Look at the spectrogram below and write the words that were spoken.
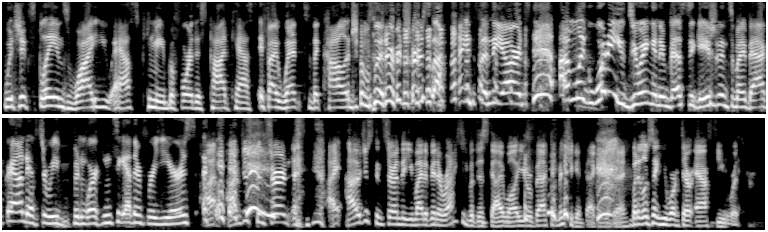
Which explains why you asked me before this podcast if I went to the College of Literature, Science, and the Arts. I'm like, what are you doing an investigation into my background after we've been working together for years? I, am just concerned. I, I was just concerned that you might have interacted with this guy while you were back in Michigan back in the day. But it looks like he worked there after you were there.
